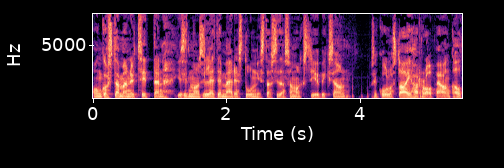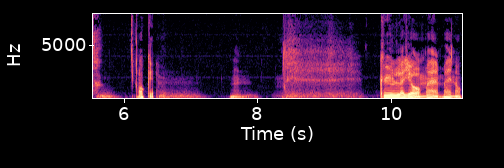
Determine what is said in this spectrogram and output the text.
onko tämä nyt sitten, ja sitten mä oon silleen, että en mä edes tunnista sitä samaksi tyypiksi, se, on, se kuulostaa ihan roopeankalta. Okei. Okay. Hmm. Kyllä joo, mä, en, mä en ole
